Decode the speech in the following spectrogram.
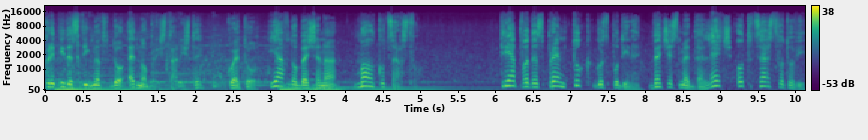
преди да стигнат до едно пристанище, което явно беше на малко царство. Трябва да спрем тук, господине. Вече сме далеч от царството ви,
